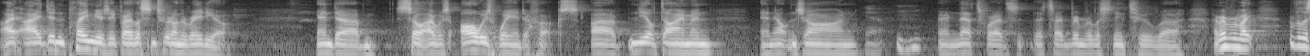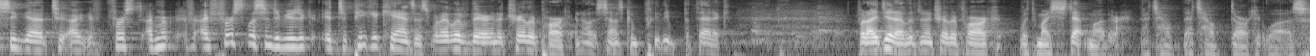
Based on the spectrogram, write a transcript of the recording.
I, Yeah. I didn't play music, but I listened to it on the radio, and um, so I was always way into hooks. Uh, Neil Diamond and Elton John, yeah. and that's what I that's I remember listening to. Uh, I remember my I remember listening uh, to I first. I remember I first listened to music in Topeka, Kansas, when I lived there in a trailer park. I know it sounds completely pathetic. But I did. I lived in a trailer park with my stepmother. That's how that's how dark it was.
